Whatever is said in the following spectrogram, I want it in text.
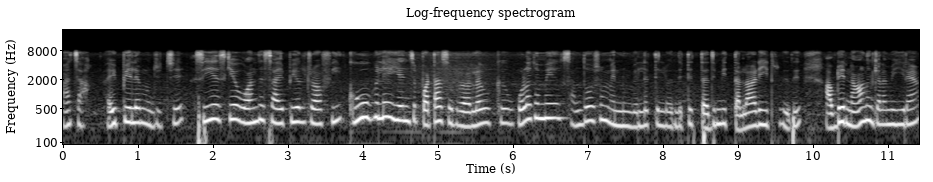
மேட்சா ஐபிஎல்லே முடிஞ்சிச்சு. CSK won this IPL trophy கூகுளே எஞ்சி பட்டாசு விடுற அளவுக்கு உலகமே சந்தோஷம் என்னும் வெள்ளத்தில் வந்துட்டு ததும்பி தள்ளாடிட்டு இருக்குது. அப்படியே நானும் கிளம்பிக்கிறேன்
